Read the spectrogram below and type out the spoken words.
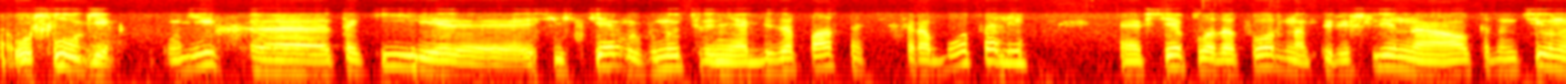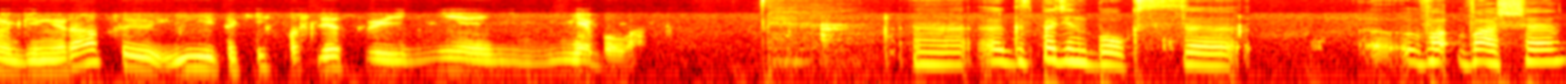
услуги. У них э, такие э, системы внутренней безопасности сработали, э, все плодотворно перешли на альтернативную генерацию, и таких последствий не, не было. Э, господин Бокс, ваше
